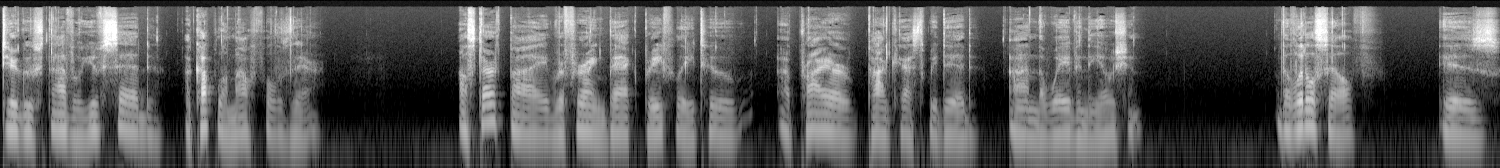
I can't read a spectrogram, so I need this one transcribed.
Dear Gustavo, you've said a couple of mouthfuls there. I'll start by referring back briefly to a prior podcast we did on the wave in the ocean. The little self is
